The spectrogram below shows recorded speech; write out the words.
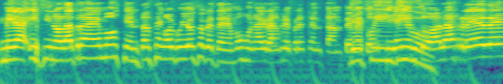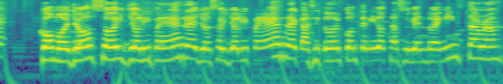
Mira, y si no la traemos, siéntanse orgullosos que tenemos una gran representante. Me consiguen en todas las redes como yo soy Jolly PR, yo soy Jolly PR, casi todo el contenido está subiendo en Instagram.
